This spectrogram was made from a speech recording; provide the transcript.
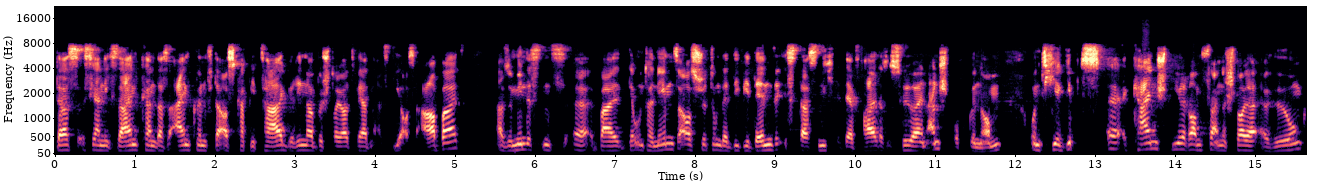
dass es ja nicht sein kann, dass Einkünfte aus Kapital geringer besteuert werden als die aus Arbeit. Also mindestens äh, bei der Unternehmensausschüttung der Dividende ist das nicht der Fall. Das ist höher in Anspruch genommen. Und hier gibt es äh, keinen Spielraum für eine Steuererhöhung,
